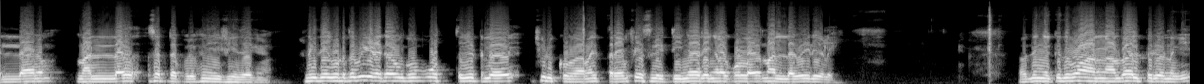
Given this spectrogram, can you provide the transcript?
എല്ലാരും നല്ല സെറ്റപ്പിൽ ഫിനിഷ് ചെയ്തേക്കാണ്. ഇതേ കൊടുത്ത വീടൊക്കെ നമുക്ക് ഒത്തു കിട്ടൽ ചുരുക്കും. കാരണം ഇത്രയും ഫെസിലിറ്റിയും കാര്യങ്ങളൊക്കെ ഉള്ള നല്ല വീടുകളെ. അപ്പൊ നിങ്ങൾക്ക് ഇത് വാങ്ങാൻ താല്പര്യം ഉണ്ടെങ്കിൽ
